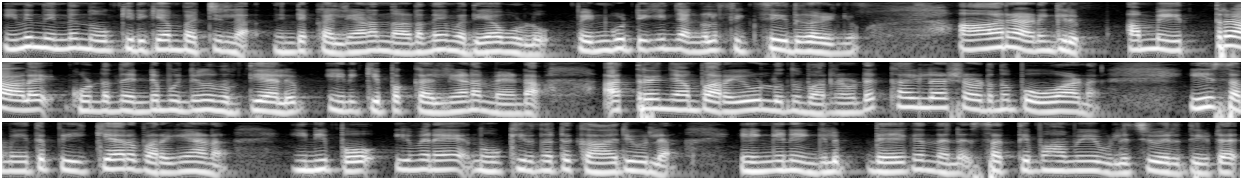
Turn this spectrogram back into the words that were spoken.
ഇനി നിന്നെ നോക്കിയിരിക്കാൻ പറ്റില്ല. നിന്റെ കല്യാണം നടന്നേ മതിയാവുള്ളൂ. പെൺകുട്ടിക്ക് ഞങ്ങൾ ഫിക്സ് ചെയ്ത് കഴിഞ്ഞു. ആരാണെങ്കിലും അമ്മ എത്ര ആളെ കൊണ്ടുവന്ന് എന്റെ മുന്നിൽ നിർത്തിയാലും എനിക്കിപ്പോൾ കല്യാണം വേണ്ട. അത്രയും ഞാൻ പറയുള്ളൂ എന്ന് പറഞ്ഞുകൊണ്ട് കൈലാഷ് അവിടെ നിന്ന് പോവാണ്. ഈ സമയത്ത് പി കെ ആർ പറയുകയാണ് ഇനിയിപ്പോൾ ഇവനെ നോക്കിയിരുന്നിട്ട് കാര്യമില്ല. എങ്ങനെയെങ്കിലും വേഗം തന്നെ സത്യഭാമയെ വിളിച്ചു വരുത്തിയിട്ട്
